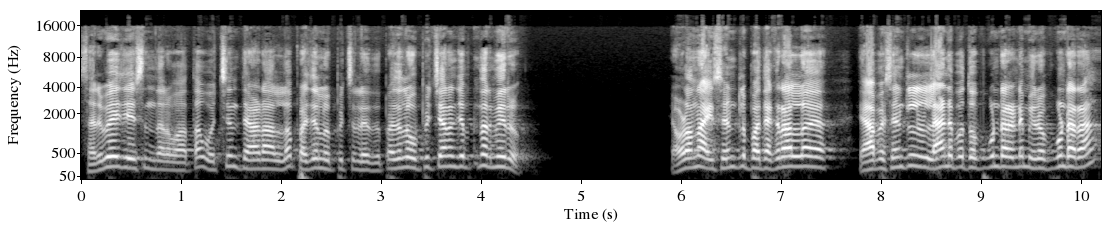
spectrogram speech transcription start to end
సర్వే చేసిన తర్వాత వచ్చిన తేడాల్లో ప్రజలు ఒప్పించలేదు. ప్రజలు ఒప్పించారని చెప్తున్నారు మీరు. ఎవడన్నా ఐదు సెంట్లు పది ఎకరాల్లో యాభై సెంట్లు ల్యాండ్ పోతే ఒప్పుకుంటారండి. మీరు ఒప్పుకుంటారా?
